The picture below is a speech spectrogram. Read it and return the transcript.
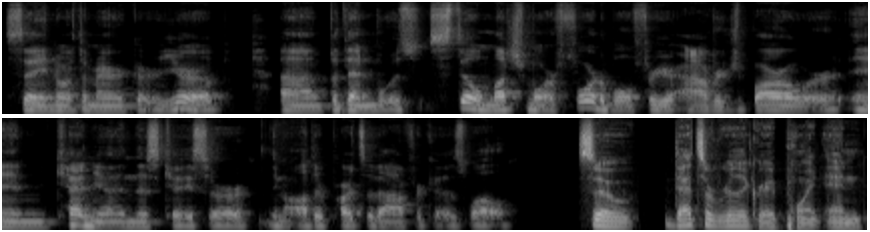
say, North America or Europe, uh, but then was still much more affordable for your average borrower in Kenya, in this case, or you know other parts of Africa as well. So that's a really great point, and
